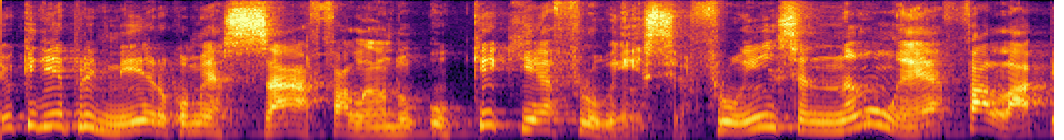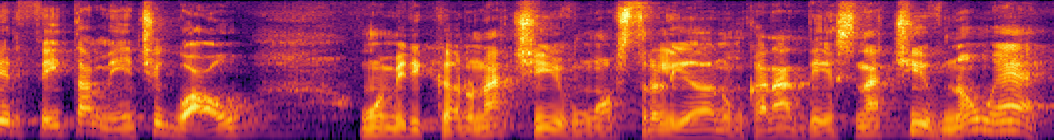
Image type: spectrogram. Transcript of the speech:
Eu queria primeiro começar falando o que, que é fluência. Fluência não é falar perfeitamente igual um americano nativo, um australiano, um canadense nativo. Não é.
